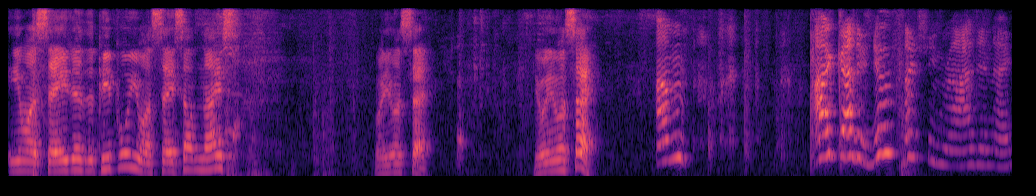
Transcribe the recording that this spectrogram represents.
you want to say to the people? You want to say something nice? What do you want to say? You what do you want to say? Um, I got a new fishing rod and I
